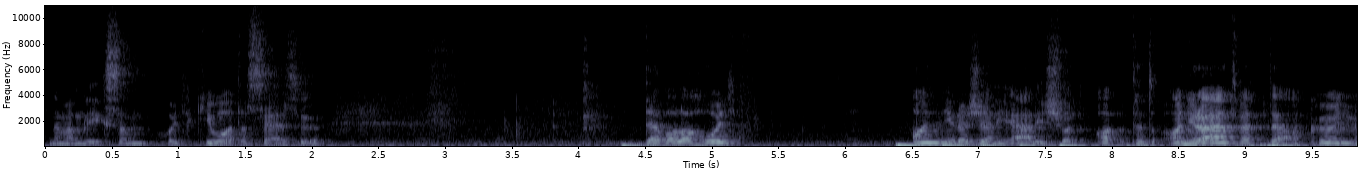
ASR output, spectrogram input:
Nem emlékszem, hogy ki volt a szerző, de valahogy annyira zseniális volt. A, tehát annyira átvette a könyv,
